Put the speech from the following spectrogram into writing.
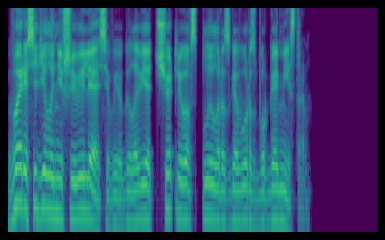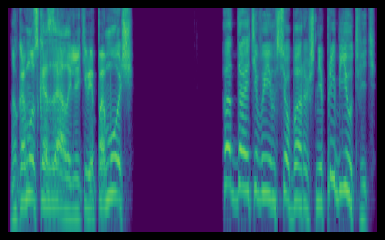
Варя сидела не шевелясь, и в ее голове отчетливо всплыл разговор с бургомистром. «Ну кому сказал, или тебе помочь?» «Отдайте вы им все, барышня, прибьют ведь!»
